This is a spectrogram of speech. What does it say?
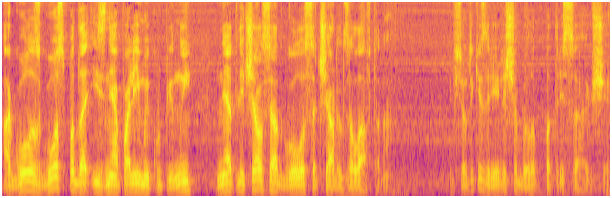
а голос Господа из неопалимой купины не отличался от голоса Чарльза Лафтона. И все-таки зрелище было потрясающее.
